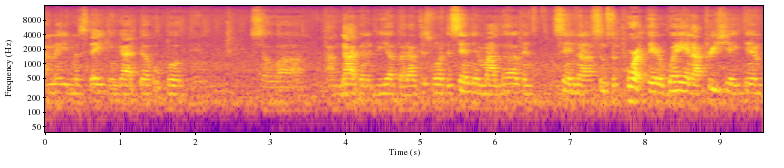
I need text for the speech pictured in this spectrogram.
I made a mistake and got double booked, and so uh, I'm not going to be up. But I just wanted to send them my love and send uh, some support their way, and I appreciate them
